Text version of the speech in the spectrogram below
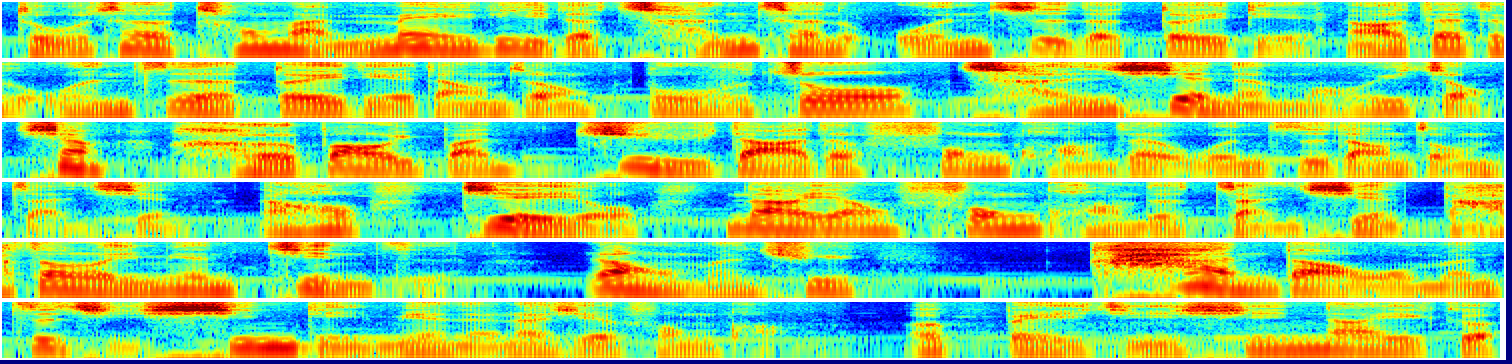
独特、充满魅力的层层文字的堆叠，然后在这个文字的堆叠当中，捕捉呈现的某一种像核爆一般巨大的疯狂在文字当中展现，然后借由那样疯狂的展现，打造了一面镜子，让我们去。看到我们自己心里面的那些疯狂，而北极星那一个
